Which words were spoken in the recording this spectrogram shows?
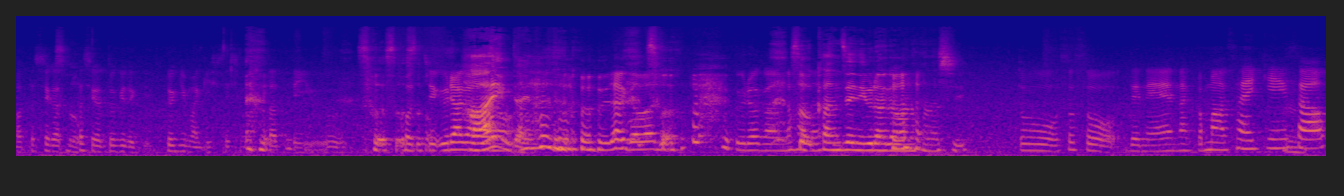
私が私がドキドキドギマギしてしまったっていう。そうそうそう。こっち裏側の、はいみたいな。裏側の裏側の話。そう完全に裏側の話。とそうそう。でねなんかまあ最近さ、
